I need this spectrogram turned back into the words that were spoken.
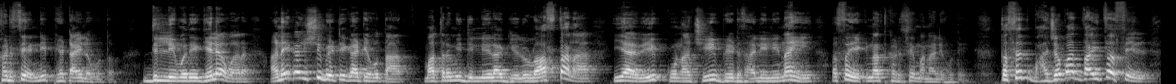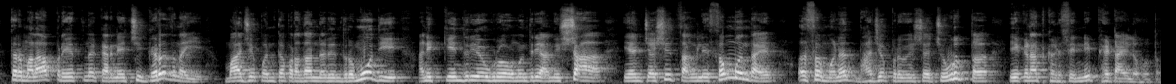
खडसे यांनी फेटाळलं होतं. दिल्लीमध्ये गेल्यावर अनेकांशी भेटीगाठी होतात. मात्र मी दिल्लीला गेलेलो असताना यावेळी कोणाचीही भेट झालेली नाही असं एकनाथ खडसे म्हणाले होते. तसेच भाजपात जायचं असेल तर मला प्रयत्न करण्याची गरज नाही. माझे पंतप्रधान नरेंद्र मोदी आणि केंद्रीय गृहमंत्री अमित शहा यांच्याशी चांगले संबंध आहेत असं म्हणत भाजप प्रवेशाचे वृत्त एकनाथ खडसेंनी फेटाळलं होतं.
